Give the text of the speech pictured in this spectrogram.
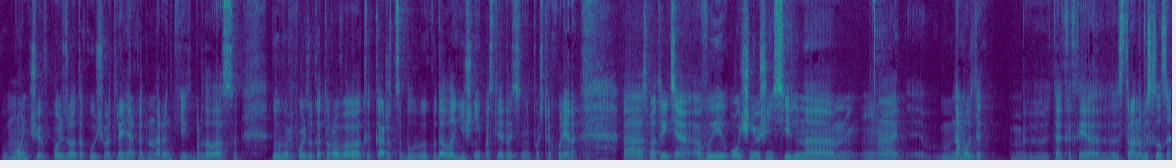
Мончи в пользу атакующего тренера, когда на рынке есть Бардаласа, выбор в пользу которого, как кажется, был бы куда логичнее и последовательнее после Хулена? А, смотрите, вы очень-очень сильно, на мой взгляд, так как-то я странно высказался.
